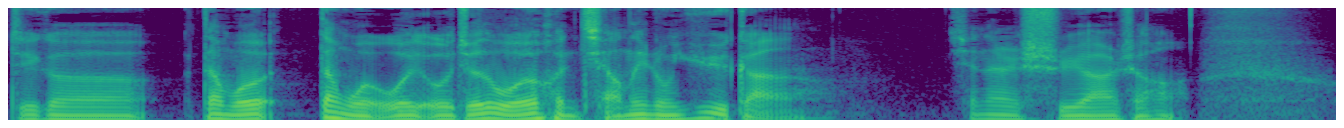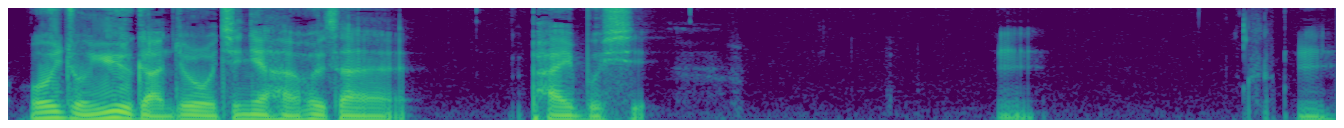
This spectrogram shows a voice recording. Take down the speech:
这个，但我，但我，我，我觉得我有很强的一种预感。现在是十月二十号，我有一种预感，就是我今年还会在拍一部戏。嗯，嗯，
